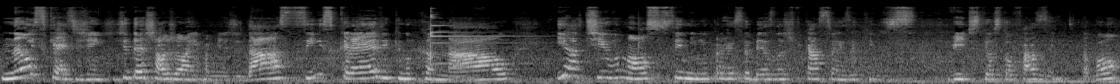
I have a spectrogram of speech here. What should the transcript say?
Não esquece, gente, de deixar o joinha para me ajudar, se inscreve aqui no canal e ativa o nosso sininho para receber as notificações aqui dos vídeos que eu estou fazendo, tá bom?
